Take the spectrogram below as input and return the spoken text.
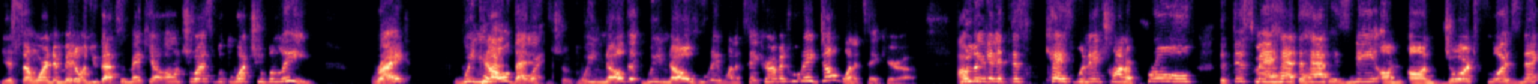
you're somewhere in the middle, and you got to make your own choice with what you believe, right? We Can know I- that is wait. the truth. We know that we know who they want to take care of and who they don't want to take care of. I'll We're give looking at this case when they're trying to prove that this man had to have his knee on, on George Floyd's neck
